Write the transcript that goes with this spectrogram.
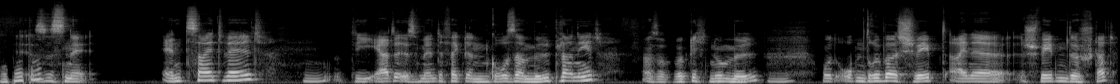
Roboter? Es ist eine Endzeitwelt. Mhm. Die Erde ist im Endeffekt ein großer Müllplanet. Also wirklich nur Müll. Mhm. Und oben drüber schwebt eine schwebende Stadt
